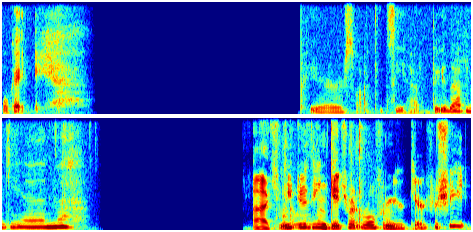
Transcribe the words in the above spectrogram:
Okay. Up Here, so I can see how to do that again. Uh, can you do the engagement roll from your character sheet?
